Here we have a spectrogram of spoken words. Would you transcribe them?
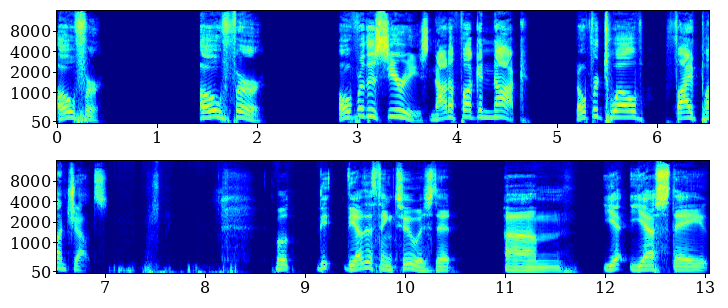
Ofer. Ofer. Over the series. Not a fucking knock. Over 12, five punch outs. Well, the the other thing too is that, um, ye- yes, they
